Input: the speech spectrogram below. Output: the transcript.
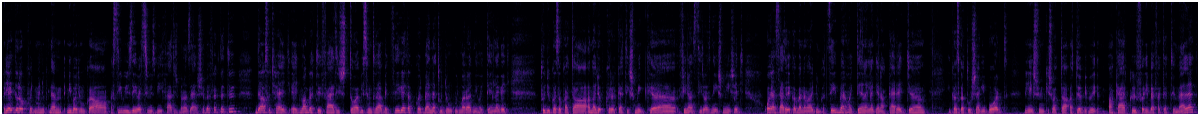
hogy egy dolog, hogy mondjuk nem mi vagyunk a, a Series A vagy Series B fázisban az első befektető, de az, hogyha egy, egy magvető fázistól viszünk tovább egy céget, akkor benne tudjunk úgy maradni, hogy tényleg egy tudjuk azokat a, a nagyobb köröket is még uh, finanszírozni, és mi is egy olyan százaléka benne maradjunk a cégben, hogy tényleg legyen akár egy uh, igazgatósági board ülésünk is ott a, a többi, akár külföldi befektető mellett.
